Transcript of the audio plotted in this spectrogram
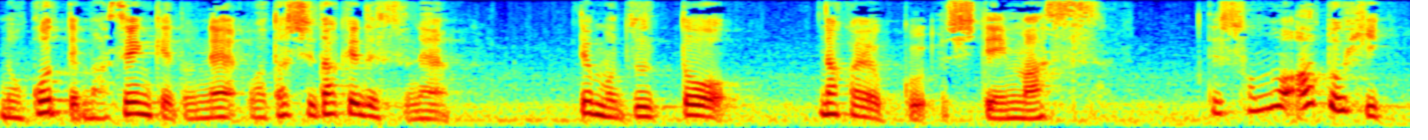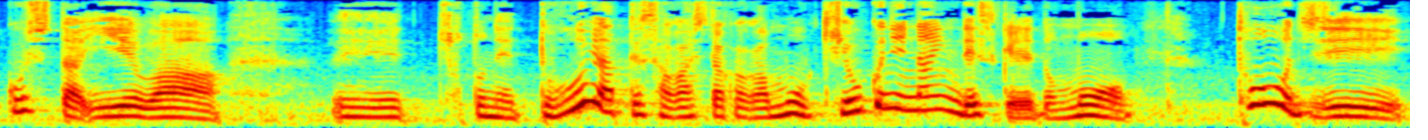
残ってませんけどね私だけですね。でもずっと仲良くしています。でその後引っ越した家は、えー、ちょっとねどうやって探したかがもう記憶にないんですけれども当時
